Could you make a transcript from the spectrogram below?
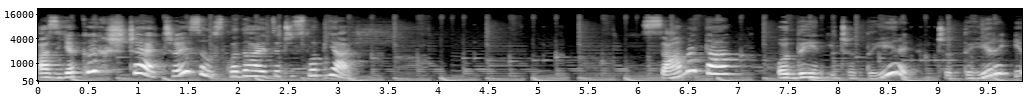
А з яких ще чисел складається число 5? Саме так. 1 і 4, 4 і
